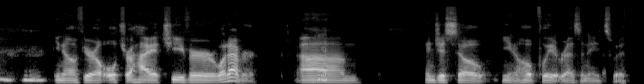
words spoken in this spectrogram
Mhm. you know if you're an ultra high achiever or whatever Yeah. And just so you know hopefully it resonates with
